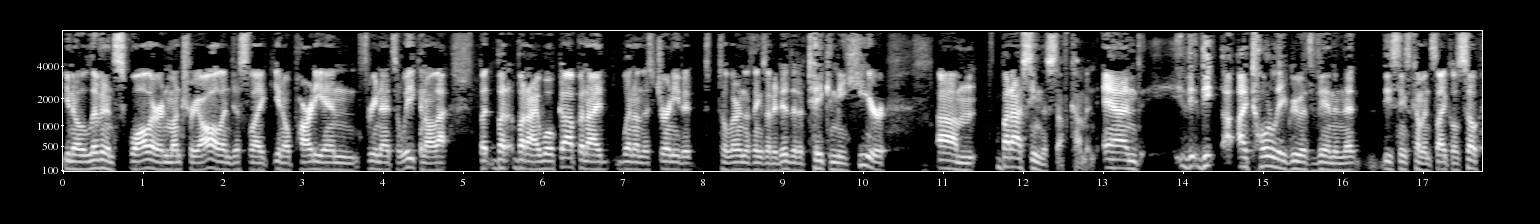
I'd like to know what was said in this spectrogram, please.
you know, living in squalor in Montreal and just like, you know, partying three nights a week and all that. But, but, but I woke up and I went on this journey to, to learn the things that I did that have taken me here. Um, but I've seen this stuff coming and the, the, I totally agree with Vin in that these things come in cycles. So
